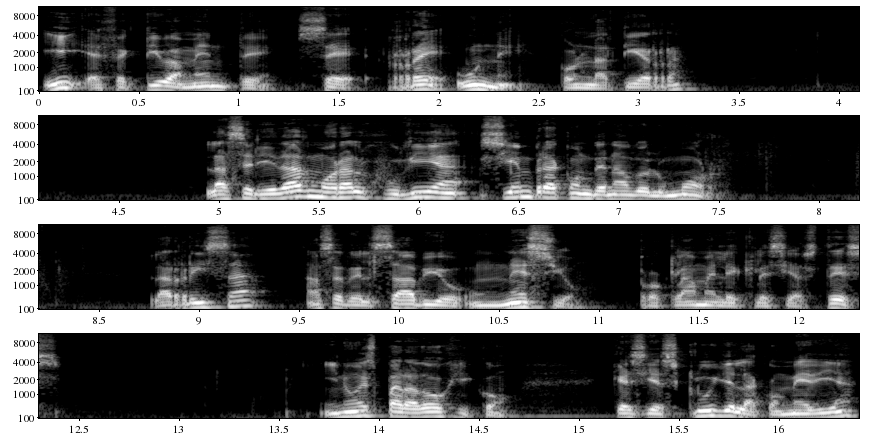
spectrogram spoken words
y efectivamente se reúne con la tierra? La seriedad moral judía siempre ha condenado el humor. La risa hace del sabio un necio, proclama el eclesiastés. Y no es paradójico que si excluye la comedia,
